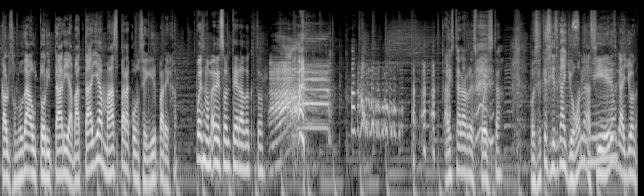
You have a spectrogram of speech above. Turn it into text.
calzonuda, autoritaria, batalla más para conseguir pareja. Pues no me ve soltera, doctor. Ahí está la respuesta. Pues es que si es gallona, si Sí. eres gallona.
